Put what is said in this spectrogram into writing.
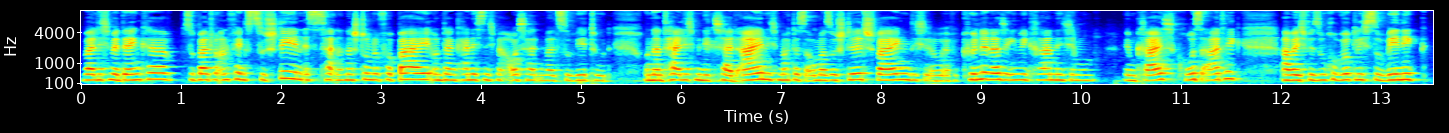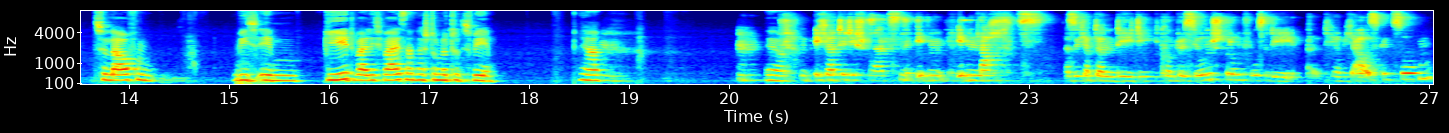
weil ich mir denke, sobald du anfängst zu stehen, ist es halt nach einer Stunde vorbei und dann kann ich es nicht mehr aushalten, weil es so weh tut. Und dann teile ich mir die Zeit ein. Ich mache das auch immer so stillschweigend. Ich äh, verkünde das irgendwie gerade nicht im im Kreis, großartig. Aber ich versuche wirklich so wenig zu laufen, wie es eben geht, weil ich weiß, nach einer Stunde tut es weh. Ja. Mhm. ja. Ich hatte die Schmerzen eben, eben nachts. Also ich habe dann die, die Kompressionsstrumpfhose, die, die habe ich ausgezogen.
